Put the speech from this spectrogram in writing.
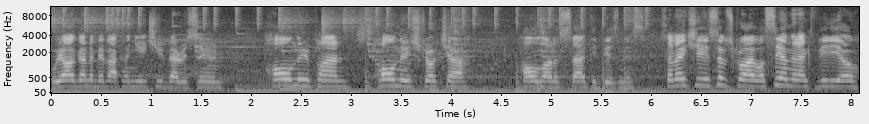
We are to be back on YouTube very soon. Whole new plan, whole new structure, whole lot of Southie business. So make sure you subscribe. I'll see you on the next video.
